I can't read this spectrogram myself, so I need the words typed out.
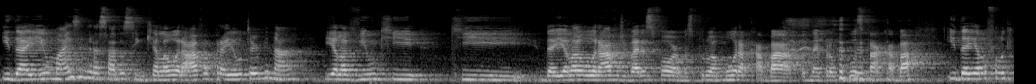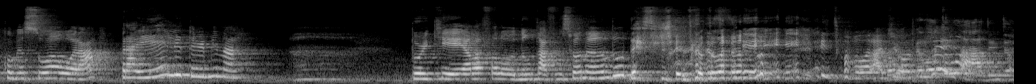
E daí o mais engraçado, assim, que ela orava pra eu terminar. E ela viu que. Que daí ela orava de várias formas, pro amor acabar, né? Pra gostar acabar. E daí ela falou que começou a orar pra ele terminar. Porque ela falou, não tá funcionando desse jeito que eu tô orando. então vou orar de outro outro lado, então.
